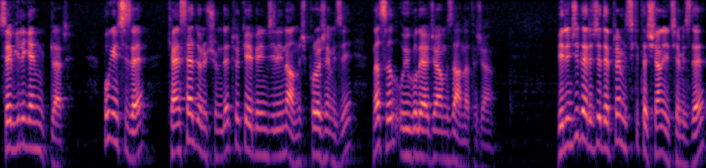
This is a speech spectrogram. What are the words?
Sevgili gemlikler, bugün size kentsel dönüşümde Türkiye birinciliğini almış projemizi nasıl uygulayacağımızı anlatacağım. Birinci derece deprem riski taşıyan ilçemizde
